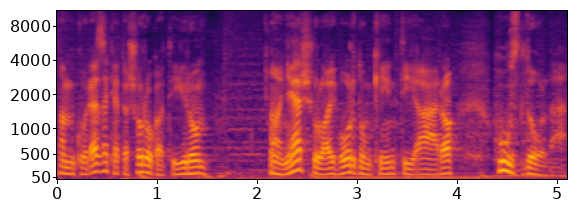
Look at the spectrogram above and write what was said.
Amikor ezeket a sorokat írom, a nyersolaj hordonkénti ára 20 dollár.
